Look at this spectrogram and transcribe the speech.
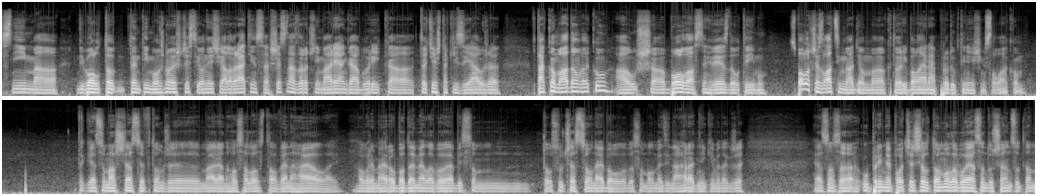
s ním by bol to, ten tým možno ešte silnejší, ale vrátim sa, 16-ročný Marian Gáborík, to je tiež taký zjav, že v takom mladom veku a už bol vlastne hviezdou týmu. Spoločne s Lacim Naďom, ktorý bol aj najproduktívnejším Slovákom. Tak ja som mal šťastie v tom, že Marian Hosal ostal v NHL, aj hovorím aj Robodeme, lebo ja by som tou súčasťou nebol, lebo som bol medzi náhradníkmi, takže ja som sa úprimne potešil tomu, lebo ja som tú šancu tam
